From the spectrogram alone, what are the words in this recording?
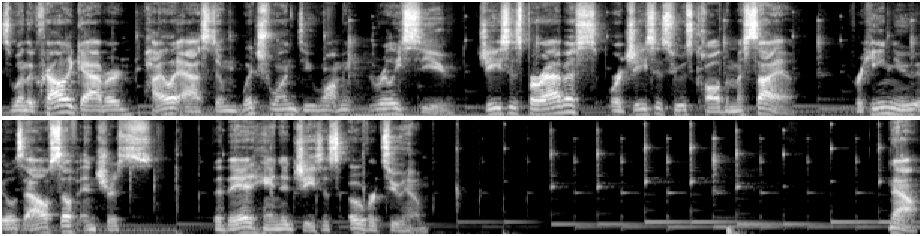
So when the crowd had gathered, Pilate asked him, Which one do you want me to release to you? Jesus Barabbas or Jesus who is called the Messiah? For he knew it was out of self interest that they had handed Jesus over to him. Now,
